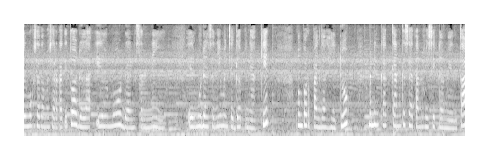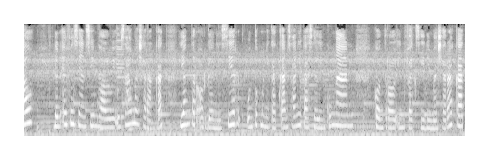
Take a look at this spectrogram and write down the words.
ilmu kesehatan masyarakat itu adalah ilmu dan seni. Ilmu dan seni mencegah penyakit, memperpanjang hidup, meningkatkan kesehatan fisik dan mental, dan efisiensi melalui usaha masyarakat yang terorganisir untuk meningkatkan sanitasi lingkungan, kontrol infeksi di masyarakat,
